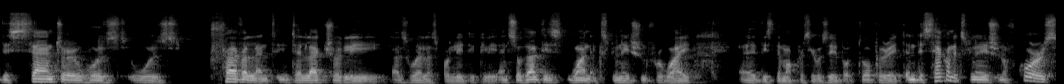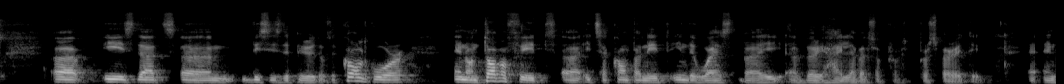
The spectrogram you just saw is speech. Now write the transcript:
the center was, was prevalent intellectually as well as politically. And so that is one explanation for why uh, this democracy was able to operate. And the second explanation, of course, uh, is that um, this is the period of the Cold War. And on top of it, uh, it's accompanied in the West by uh, very high levels of pro prosperity. And,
